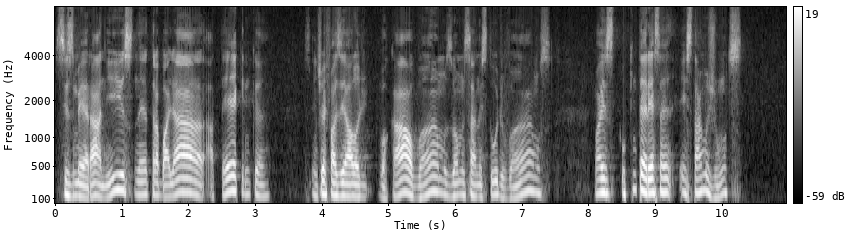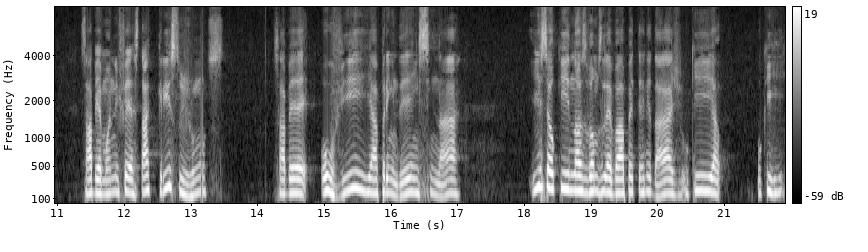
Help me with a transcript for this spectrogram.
se esmerar nisso, né, trabalhar a técnica, a gente vai fazer aula de vocal, vamos, vamos sair no estúdio, vamos. Mas o que interessa é estarmos juntos. Sabe, é manifestar Cristo juntos. Sabe, é ouvir e aprender, ensinar. Isso é o que nós vamos levar para a eternidade, o que, o que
